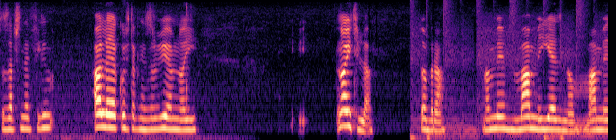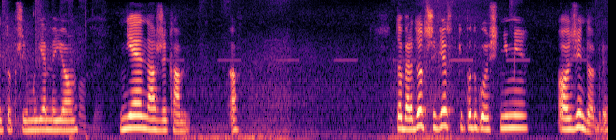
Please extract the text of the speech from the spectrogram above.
to zacznę film, ale jakoś tak nie zrobiłem, no i, no i tyle. Dobra. Mamy, mamy jedną, mamy to przyjmujemy ją. Nie narzekamy. A. Dobra, do 30 podgłośnimy. O, dzień dobry.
